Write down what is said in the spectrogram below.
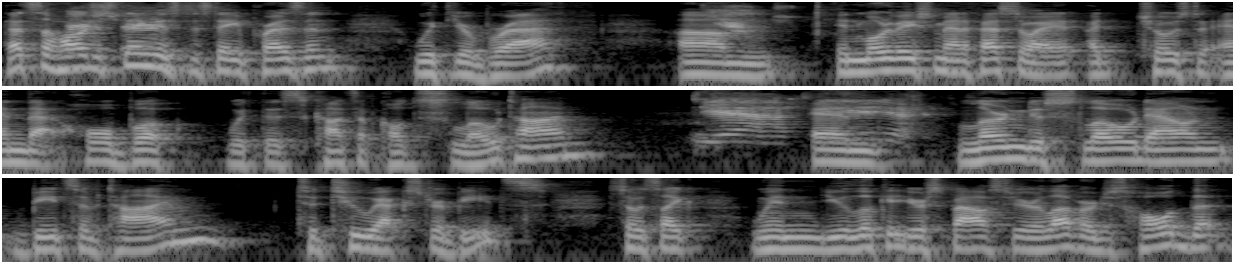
That's the hardest thing is to stay present with your breath. Um, in Motivation Manifesto, I, I chose to end that whole book with this concept called slow time Yeah. and yeah, yeah. learning to slow down beats of time to two extra beats. So it's like when you look at your spouse or your lover, just hold the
